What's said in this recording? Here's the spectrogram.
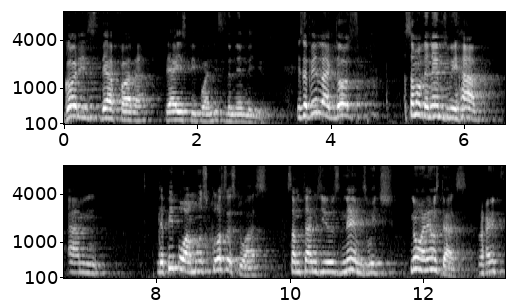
God is their father, they are his people, and this is the name they use. It's a bit like those, some of the names we have. Um, the people who are most closest to us sometimes use names which no one else does, right?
